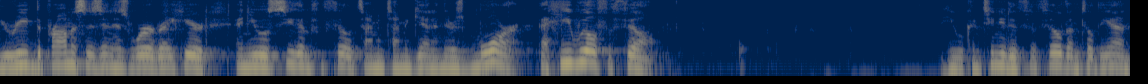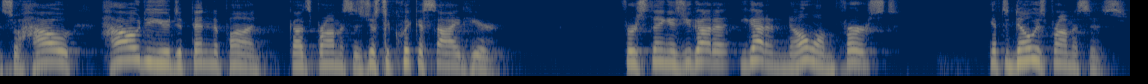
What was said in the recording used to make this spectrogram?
You read the promises in his word right here, and you will see them fulfilled time and time again. And there's more that he will fulfill. He will continue to fulfill them till the end. So how, how do you depend upon God's promises? Just a quick aside here. First thing is you gotta, you gotta know Him first. You have to know His promises.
